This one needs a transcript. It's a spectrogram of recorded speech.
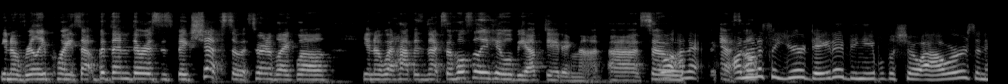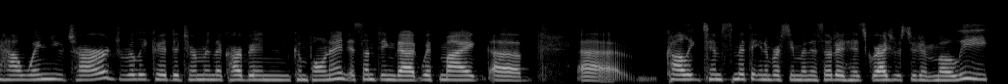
you know really points out. But then there was this big shift, so it's sort of like well you know what happens next. So hopefully he will be updating that. Uh, so well, and, I, yes, and honestly your data being able to show hours and how when you charge really could determine the carbon component is something that with my uh, uh, colleague Tim Smith at University of Minnesota and his graduate student Mo Lee,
